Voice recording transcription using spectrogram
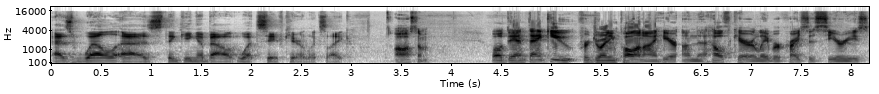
as well as thinking about what safe care looks like. Awesome. Well, Dan, thank you for joining Paul and I here on the Healthcare Labor Crisis series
